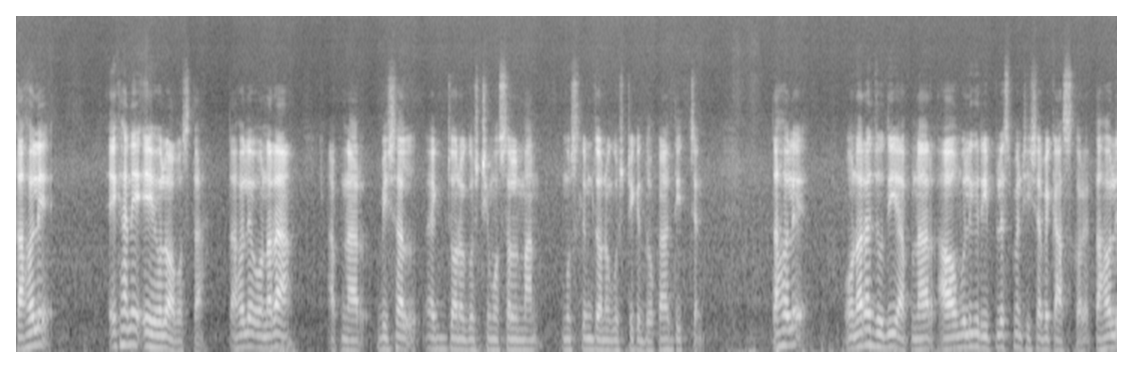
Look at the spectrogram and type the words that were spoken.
তাহলে এখানে এই হলো অবস্থা। তাহলে ওনারা আপনার বিশাল এক জনগোষ্ঠী মুসলমান, মুসলিম জনগোষ্ঠীকে ধোকা দিচ্ছেন। তাহলে ওনারা যদি আপনার আওয়ামী লীগের রিপ্লেসমেন্ট হিসাবে কাজ করে, তাহলে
